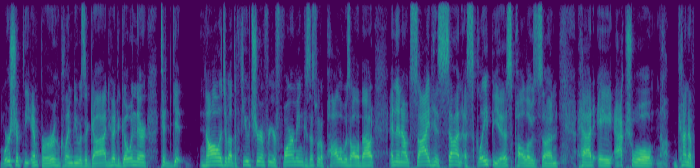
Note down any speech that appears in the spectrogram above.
worship the emperor who claimed he was a god. You had to go in there to get knowledge about the future and for your farming because that's what Apollo was all about. And then outside his son Asclepius, Apollo's son, had a actual kind of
